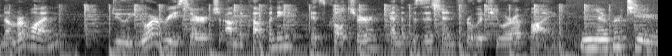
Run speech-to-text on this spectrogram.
Number one, do your research on the company, its culture, and the position for which you are applying. Number two,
